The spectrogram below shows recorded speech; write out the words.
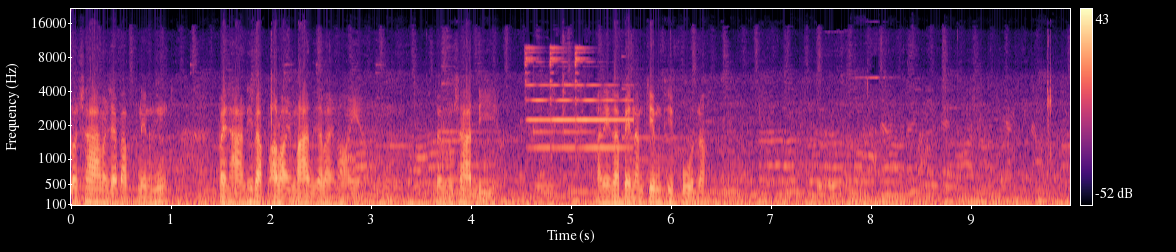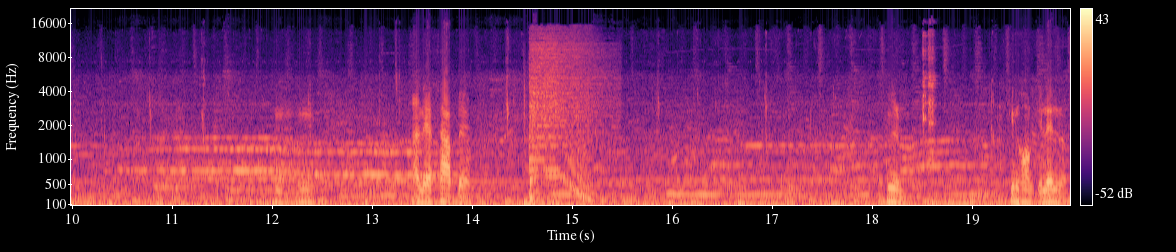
รสชาติมันจะแบบเน้นไปทางที่แบบอร่อยมากหรืออร่อยน้อยอะแต่รสชาติดี อันนี้ก็เป็นน้ำจิ้มซีฟู้ดเนาะ อันนี้ทราบเลยนี่กินของกินเล่นแล้ว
